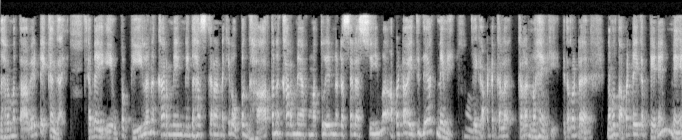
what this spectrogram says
ධර්මතාවයට එකඟයි. හැබැයි ඒ උපපීලන කර්මයෙන් නිදහස් කරන්න කියලා උපඝාතන කර්මයක් මතුවෙන්නට සැලැස්වීම අපට අයිති දෙයක් නෙමෙයි. ඒක අපට කල කල නොහැකි. එතකොට නමුත් අපට ඒක පෙනෙන්නේ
